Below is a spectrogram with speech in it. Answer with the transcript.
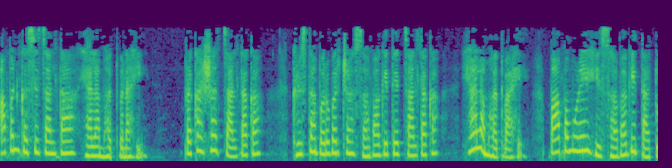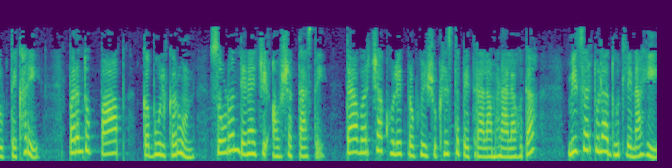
आपण कसे चालता ह्याला महत्त्व नाही. प्रकाशात चालता का? ख्रिस्ताबरोबरच्या सहभागितेत चालता का? ह्याला महत्त्व आहे. पापमुळे ही सहभागिता तुटते खरी. परंतु पाप कबूल करून सोडून देण्याची आवश्यकता असते. त्यावरच्या खोलीत प्रभू यशू ख्रिस्त पेत्राला म्हणाला होता मी जर तुला धुतले नाही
